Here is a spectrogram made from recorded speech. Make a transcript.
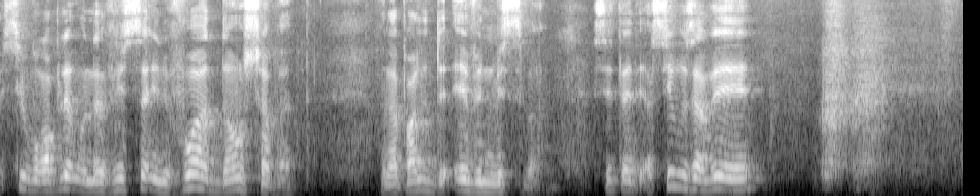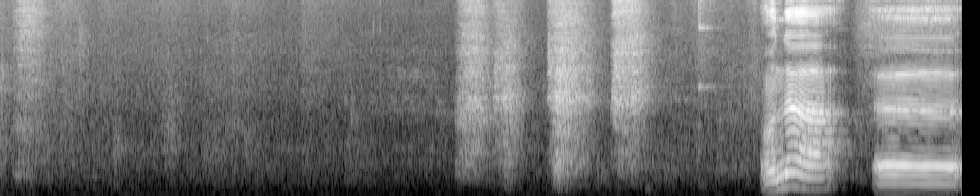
Si vous vous rappelez, on a vu ça une fois dans Shabbat. On a parlé de even misma. C'est-à-dire, si vous avez on a euh,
